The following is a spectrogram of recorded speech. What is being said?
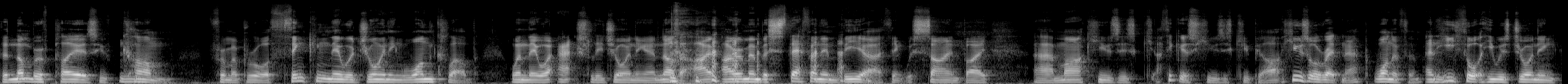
The number of players who've mm. come from abroad thinking they were joining one club when they were actually joining another. I, I remember Stéphane Mbia, I think, was signed by uh, Mark Hughes's, I think it was Hughes's QPR, Hughes or Redknapp, one of them, and he hmm. thought he was joining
